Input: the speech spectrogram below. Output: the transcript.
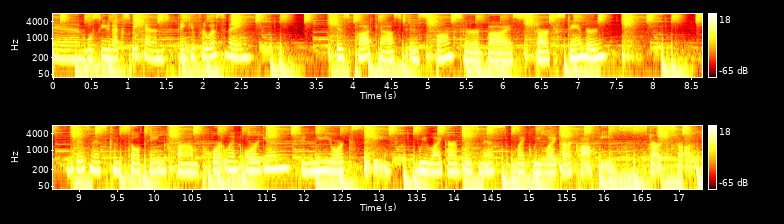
And we'll see you next weekend. Thank you for listening. This podcast is sponsored by Stark Standard business consulting from Portland, Oregon to New York City. We like our business like we like our coffee. Stark Strong.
